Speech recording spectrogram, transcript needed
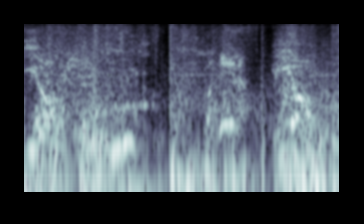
Yo! Yo!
